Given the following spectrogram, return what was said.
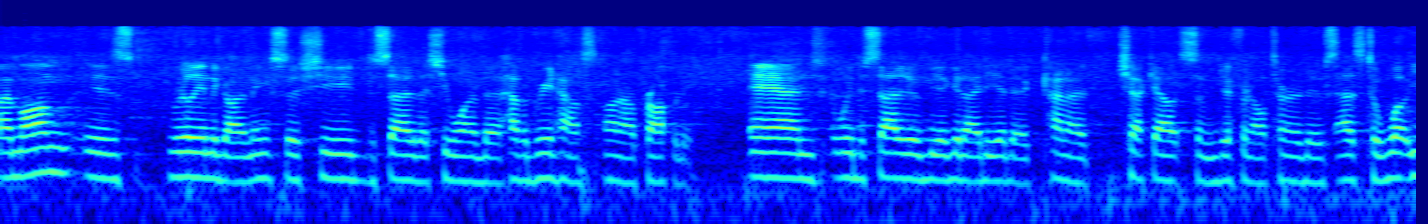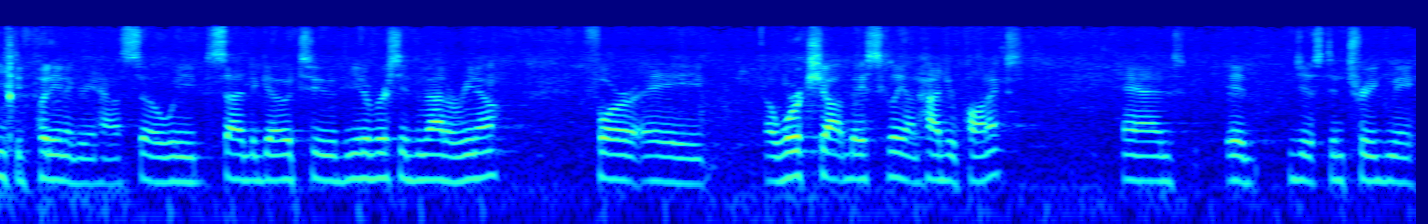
My mom is really into gardening, so she decided that she wanted to have a greenhouse on our property. And we decided it would be a good idea to kind of check out some different alternatives as to what you could put in a greenhouse. So we decided to go to the University of Nevada, Reno for a, a workshop basically on hydroponics. And it just intrigued me.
